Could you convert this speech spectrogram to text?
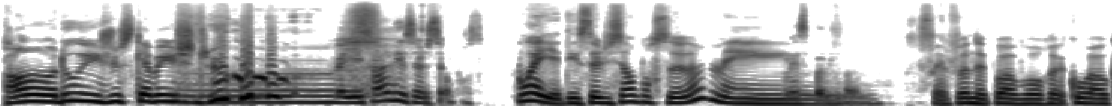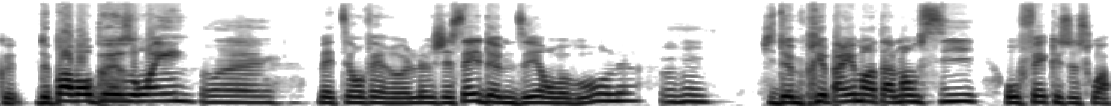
pendouille jusqu'à mes genoux. Mais il y a quand même des solutions pour ça. Oui, il y a des solutions pour ça, mais. Mais c'est pas le fun. Ce serait le fun de ne pas avoir recours à aucun- de pas avoir besoin. Ouais. Mais tu sais, on verra. là. J'essaie de me dire, on va voir. Là. Mhm. Puis de me préparer mentalement aussi au fait que ce soit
